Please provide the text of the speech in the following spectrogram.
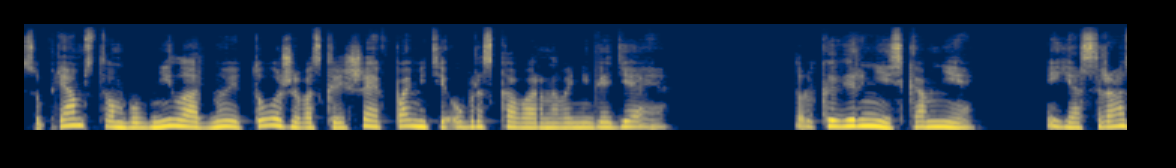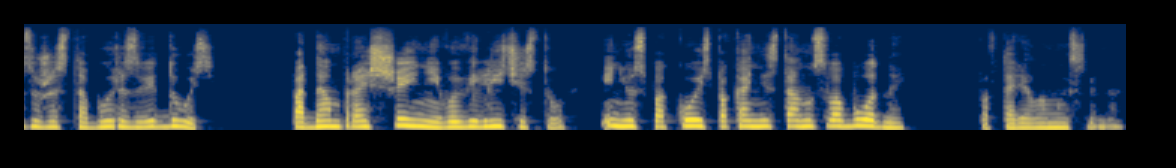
С упрямством бубнила одно и то же, воскрешая в памяти образ коварного негодяя. «Только вернись ко мне, и я сразу же с тобой разведусь. Подам прощение его величеству и не успокоюсь, пока не стану свободной. — повторяла мысленно.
